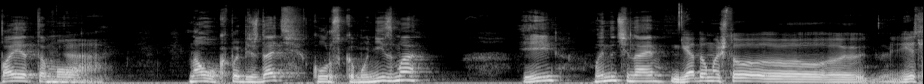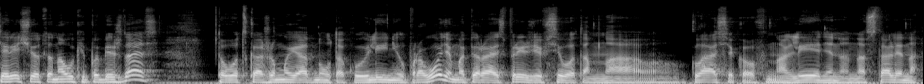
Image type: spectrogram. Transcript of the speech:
Поэтому Да. наука побеждать, курс коммунизма. И мы начинаем. Я думаю, что э, если речь идет о науке побеждать, то вот, скажем, мы одну такую линию проводим, опираясь прежде всего там на классиков, на Ленина, на Сталина.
